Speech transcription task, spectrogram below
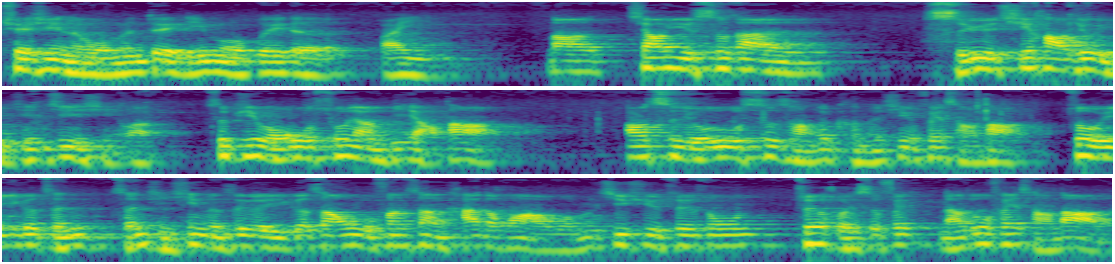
确信了我们对李某辉的怀疑。那交易是在十月七号就已经进行了，这批文物数量比较大，二次流入市场的可能性非常大。作为一个整整体性的这个一个赃物分散开的话，我们继续追踪追回是非难度非常大的。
